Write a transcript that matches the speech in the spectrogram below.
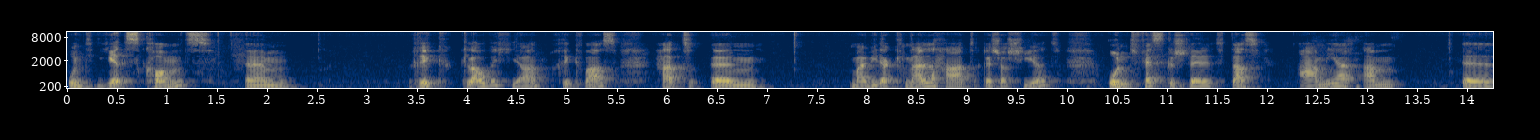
Und jetzt kommt's. Ähm, Rick, glaube ich, ja, Rick war's, hat ähm, mal wieder knallhart recherchiert und festgestellt, dass Amir am äh,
